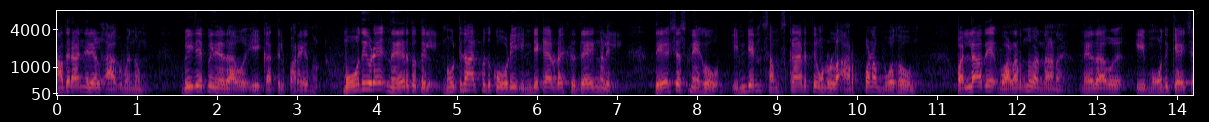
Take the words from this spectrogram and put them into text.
ആദരാഞ്ജലികൾ ആകുമെന്നും ബി ജെ പി നേതാവ് ഈ കത്തിൽ പറയുന്നുണ്ട്. മോദിയുടെ നേതൃത്വത്തിൽ നൂറ്റി നാൽപ്പത് കോടി ഇന്ത്യക്കാരുടെ ഹൃദയങ്ങളിൽ ദേശസ്നേഹവും ഇന്ത്യൻ സംസ്കാരത്തിനോടുള്ള അർപ്പണ ബോധവും വല്ലാതെ വളർന്നുവെന്നാണ് നേതാവ് ഈ മോദിക്ക് അയച്ച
